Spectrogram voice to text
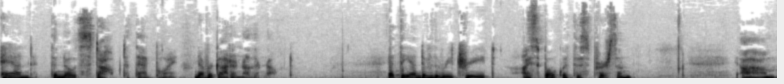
And the note stopped at that point. Never got another note. At the end of the retreat, I spoke with this person. Um,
